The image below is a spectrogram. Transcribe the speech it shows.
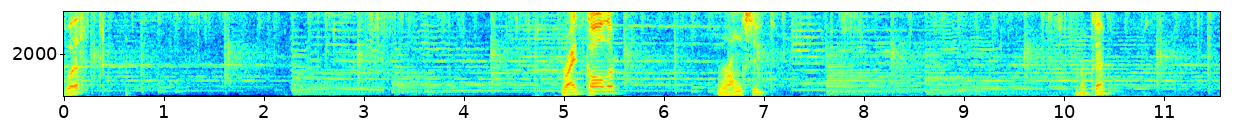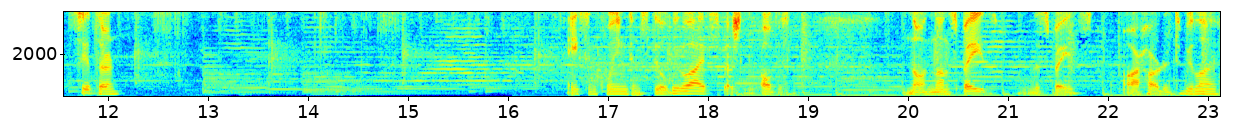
Whiffed. Right collar. Wrong suit. Okay. See a turn. Ace and queen can still be live, especially, obviously. No, non-spade. The spades are harder to be live.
